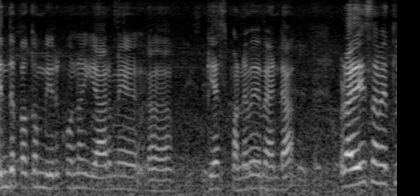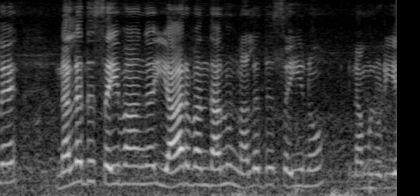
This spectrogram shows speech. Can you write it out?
எந்த பக்கம் இருக்குன்னு யாருமே கெஸ் பண்ணவே வேண்டாம். பட் அதே சமயத்தில் நல்லது செய்வாங்க. யார் வந்தாலும் நல்லது செய்யணும். நம்மளுடைய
